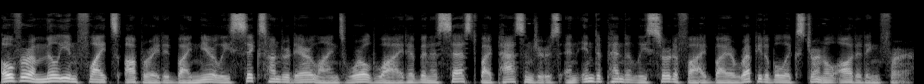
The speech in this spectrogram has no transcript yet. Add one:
Over a million flights operated by nearly 600 airlines worldwide have been assessed by passengers and independently certified by a reputable external auditing firm.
